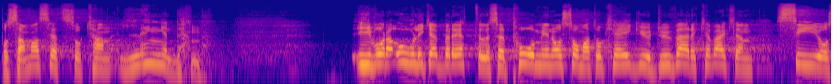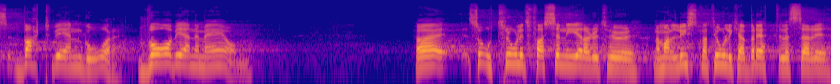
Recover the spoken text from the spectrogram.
På samma sätt så kan längden i våra olika berättelser påminna oss om att okej okay, Gud, du verkar verkligen se oss vart vi än går, vad vi än är med om. Jag är så otroligt fascinerad ut hur, när man lyssnar till olika berättelser,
